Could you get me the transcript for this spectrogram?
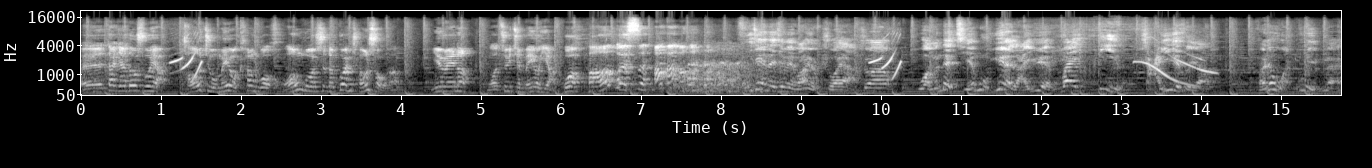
呃，大家都说呀，好久没有看过黄博士的灌肠手了，因为呢，我最近没有养过黄博士。福建的这位网友说呀，说我们的节目越来越歪地了，啥意思呀？反正我不明白。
